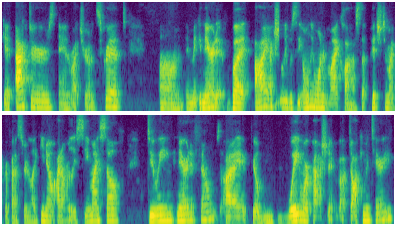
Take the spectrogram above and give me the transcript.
get actors and write your own script um, and make a narrative. But I actually was the only one in my class that pitched to my professor, like, you know, I don't really see myself doing narrative films. I feel way more passionate about documentary,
